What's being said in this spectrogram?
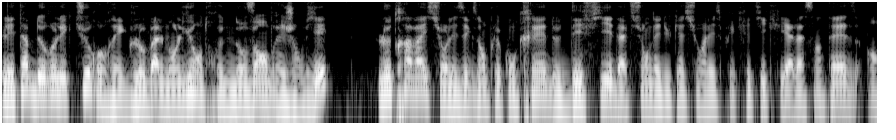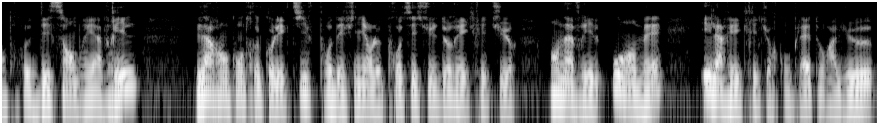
L'étape de relecture aurait globalement lieu entre novembre et janvier. Le travail sur les exemples concrets de défis et d'actions d'éducation à l'esprit critique liés à la synthèse entre décembre et avril. La rencontre collective pour définir le processus de réécriture en avril ou en mai. Et la réécriture complète aura lieu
